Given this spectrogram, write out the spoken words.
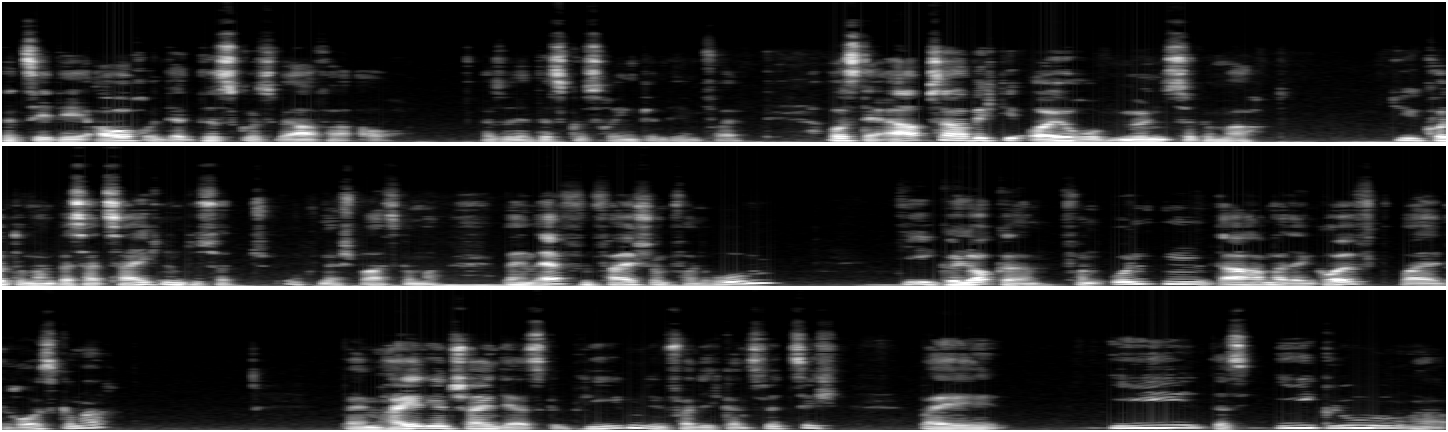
der CD auch und der Diskuswerfer auch. Also der Diskusring in dem Fall. Aus der Erbse habe ich die Euro-Münze gemacht. Die konnte man besser zeichnen, das hat auch mehr Spaß gemacht. Beim F ein Fallschirm von oben. Die Glocke von unten, da haben wir den Golfball draus gemacht. Beim Heiligenschein, der ist geblieben, den fand ich ganz witzig. Bei I, das Iglu,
